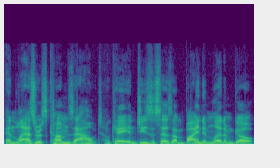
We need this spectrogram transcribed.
and Lazarus comes out. Okay, and Jesus says, "Unbind him, let him go."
